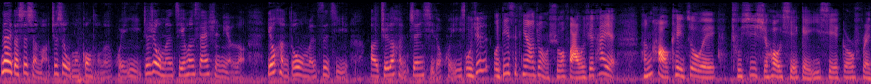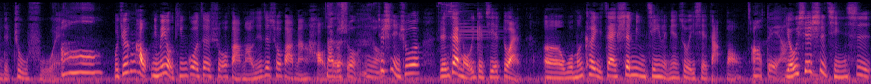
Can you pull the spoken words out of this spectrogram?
那个是什么？就是我们共同的回忆，就是我们结婚三十年了，有很多我们自己。呃，觉得很珍惜的回忆。我觉得我第一次听到这种说法，我觉得它也很好，可以作为除夕时候写给一些 girlfriend 的祝福。哎，哦，我觉得很好。你们有听过这说法吗？我觉得这说法蛮好的。哪个说？就是你说人在某一个阶段。呃，我们可以在生命经里面做一些打包。啊、哦，对啊，有一些事情是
